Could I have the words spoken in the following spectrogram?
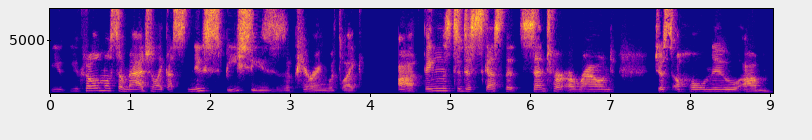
you you could almost imagine like a new species is appearing with like uh, things to discuss that center around just a whole new. Um,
